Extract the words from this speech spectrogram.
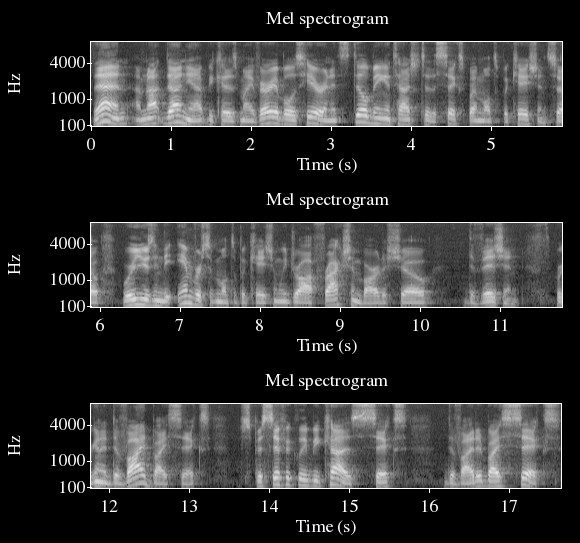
then I'm not done yet because my variable is here and it's still being attached to the 6 by multiplication. So we're using the inverse of multiplication. We draw a fraction bar to show division. We're going to divide by 6 specifically because 6 divided by 6,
